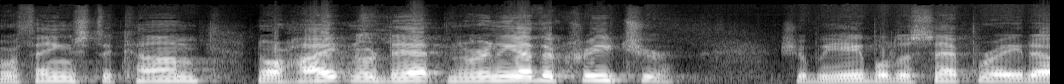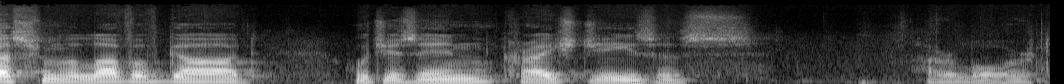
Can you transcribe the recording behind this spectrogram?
nor things to come, nor height, nor depth, nor any other creature shall be able to separate us from the love of God which is in Christ Jesus our Lord.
